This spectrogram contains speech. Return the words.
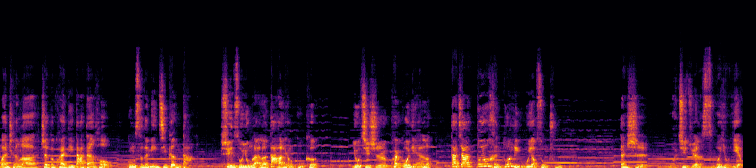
完成了这个快递大单后，公司的名气更大了，迅速拥来了大量顾客。尤其是快过年了，大家都有很多礼物要送出，但是。我拒绝了所有业务，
